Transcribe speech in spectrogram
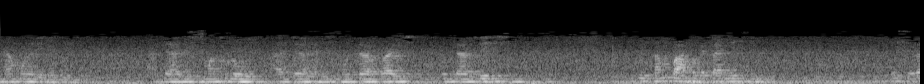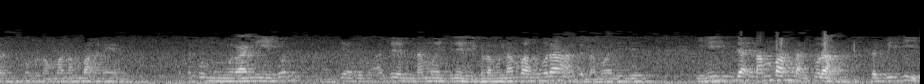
nama dia nanti. Ada hadis maklum, ada hadis mudarraj, mudarris. Itu tambah perkataan di sini. Ini rasa semua nambah-nambah ni. Ataupun mengurangi pun nanti ada ada nama jenis ni. Kalau menambah murah ada nama dia. Ini tidak tambah tak kurang. Terbiji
